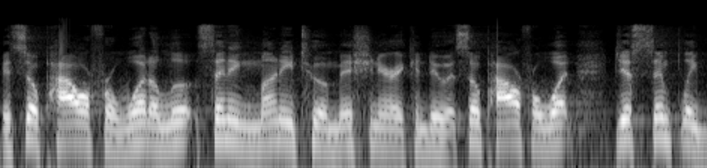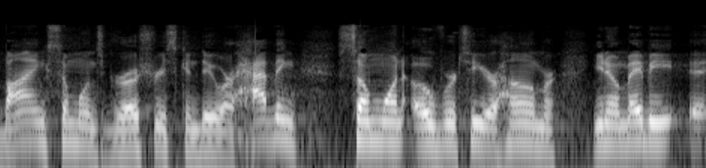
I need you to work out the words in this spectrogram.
it's so powerful. What a little, sending money to a missionary can do. It's so powerful. What just simply buying someone's groceries can do, or having someone over to your home, or you know maybe uh,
